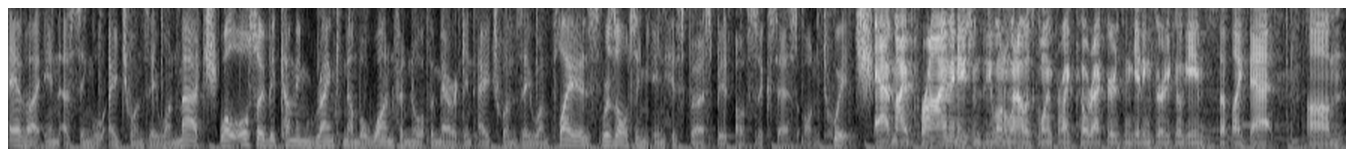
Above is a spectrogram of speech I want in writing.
ever in a single H1Z1 match, while also becoming ranked number one for North American H1Z1 players, resulting in his first bit of success on Twitch. At my prime in H1Z1, when I was going for my kill records and getting 30 kill games and stuff like that, um,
